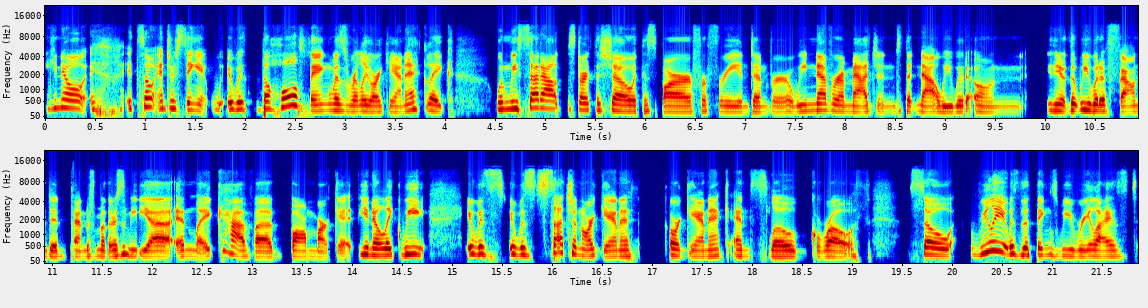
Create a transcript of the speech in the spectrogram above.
you know, it's so interesting. It, it was the whole thing was really organic. Like when we set out to start the show at this bar for free in Denver, we never imagined that now we would own you know that we would have founded band of mothers media and like have a bomb market you know like we it was it was such an organic organic and slow growth so really it was the things we realized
